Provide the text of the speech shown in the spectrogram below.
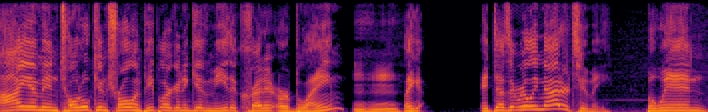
I am in total control and people are going to give me the credit or blame. Mm-hmm. Like, it doesn't really matter to me. But when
